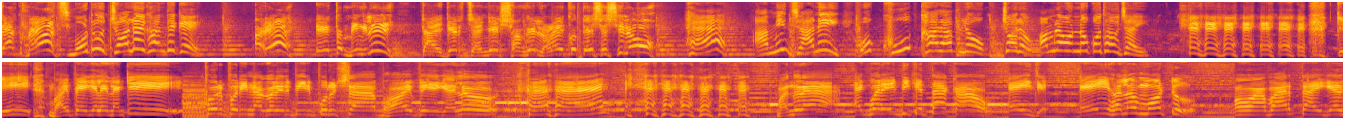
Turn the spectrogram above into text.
যাক ম্যাচ মোটু চলো এখান থেকে। আরে এ তো মিংলি টাইগার চ্যাংয়ের সঙ্গে লড়াই করতে এসেছিল। হ্যাঁ আমি জানি ও খুব খারাপ লোক। চলো আমরা অন্য কোথাও যাই। কি ভয় পেয়ে গেলে নাকি? ফুরফুরি নগরের বীর পুরুষরা ভয় পেয়ে গেল। বন্ধুরা একবার এই দিকে তাকাও। এই যে এই হলো মোটু। ও আবার টাইগার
